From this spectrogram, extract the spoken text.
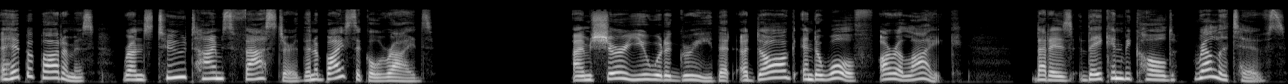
A hippopotamus runs two times faster than a bicycle rides. I'm sure you would agree that a dog and a wolf are alike. That is, they can be called relatives.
